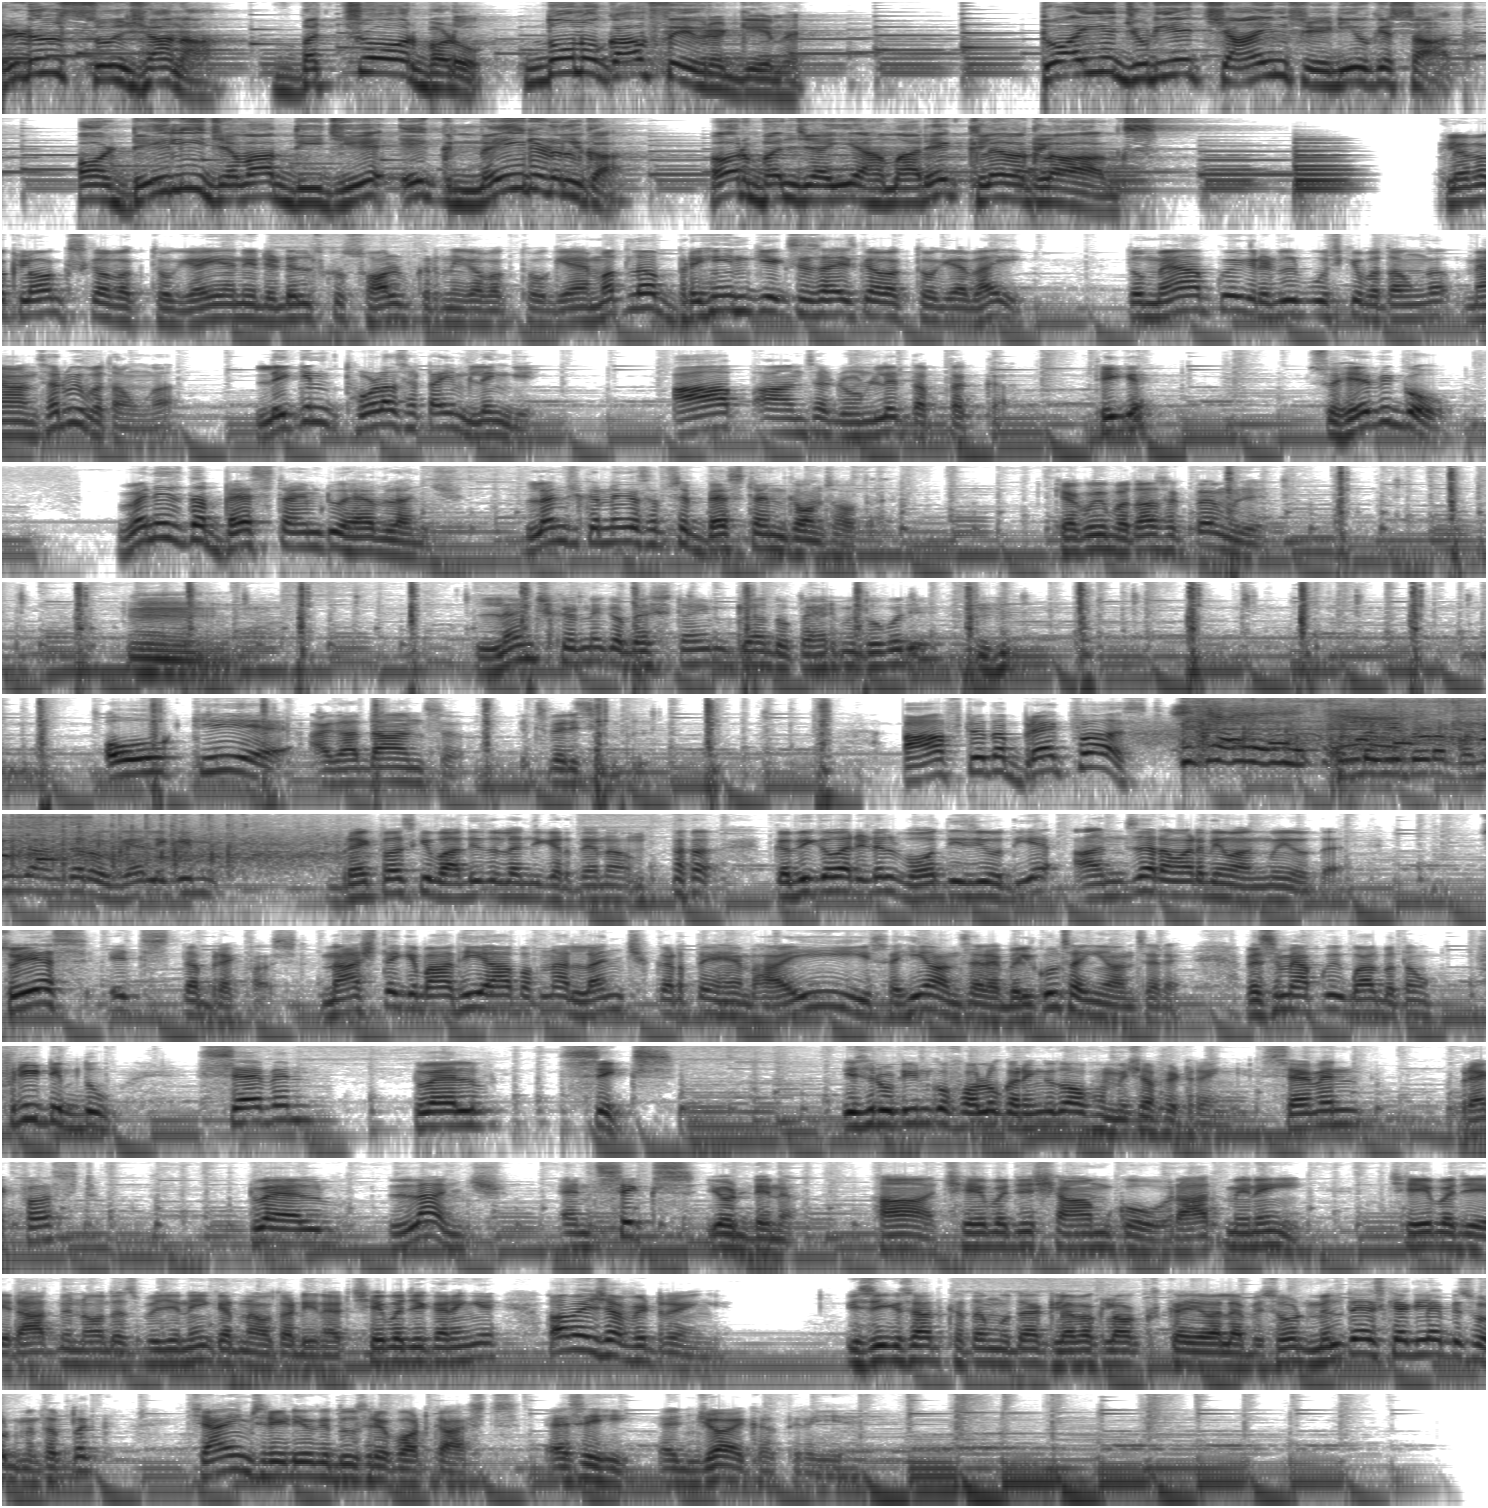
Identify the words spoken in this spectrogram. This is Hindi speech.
रिडल सुलझाना बच्चों और बड़ों, दोनों का फेवरेट गेम है। तो आइए जुड़िए चाइम्स रेडियो के साथ और डेली जवाब दीजिए एक नई रिडल का और बन जाइए हमारे क्लेवर क्लॉक्स क्लेवर क्लॉक्स का वक्त हो गया, यानी रिडल्स को सॉल्व करने का वक्त हो गया है। मतलब ब्रेन की एक्सरसाइज का वक्त हो गया भाई। तो मैं आपको एक रिडल पूछ के बताऊँगा, मैं आंसर भी बताऊँगा, लेकिन थोड़ा सा टाइम लेंगे। आप आंसर ढूंढ ले तब तक का, ठीक है? So here we go when is the best time to have lunch lunch करने का सबसे बेस्ट टाइम कौन सा होता है? क्या कोई बता सकता है मुझे? लंच करने का बेस्ट टाइम क्या दोपहर में दो बजे? Okay, I got the answer. It's very simple. After the breakfast. मतलब ये थोड़ा फनी सा आंसर हो गया लेकिन ब्रेकफास्ट के बाद ही तो लंच करते हैं ना हम। कभी कभार रिडल बहुत इजी होती है। आंसर हमारे दिमाग में ही होता है। So yes it's the breakfast नाश्ते के बाद ही आप अपना लंच करते हैं, भाई। सही आंसर है, बिल्कुल सही आंसर है। वैसे मैं आपको एक बात बताऊँ फ्री टिप दूँ सेवन ट्वेल्व सिक्स इस रूटीन को फॉलो करेंगे तो आप हमेशा फिट रहेंगे। Seven breakfast twelve lunch and six your dinner हाँ छह बजे शाम को, रात में नहीं। छह बजे, रात में नौ, दस बजे नहीं करना होता डिनर छह बजे करेंगे, हमेशा फिट रहेंगे। इसी के साथ खत्म होता है क्लेवर क्लॉक्स का ये वाला एपिसोड मिलते हैं इसके अगले एपिसोड में। तब तक चाइम्स रेडियो के दूसरे पॉडकास्ट ऐसे ही एंजॉय करते रहिए।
